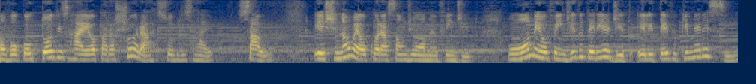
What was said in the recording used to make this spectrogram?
convocou todo Israel para chorar sobre Israel. Saul. Este não é o coração de um homem ofendido. Um homem ofendido teria dito: ele teve o que merecia.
